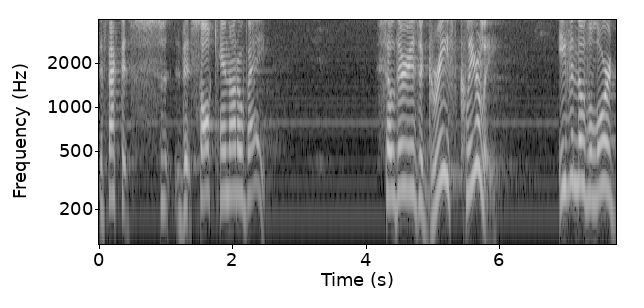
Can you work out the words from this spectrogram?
The fact that, that Saul cannot obey. So there is a grief, clearly, even though the Lord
